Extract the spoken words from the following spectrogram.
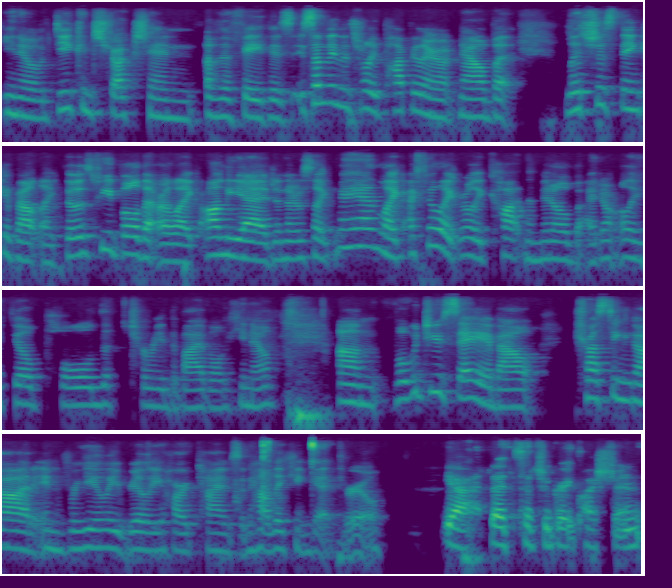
you know, deconstruction of the faith is, is something that's really popular now, but let's just think about like those people that are like on the edge and they're just like, man, like I feel like really caught in the middle, but I don't really feel pulled to read the Bible, you know? Um, what would you say about trusting God in really, really hard times and how they can get through? Yeah, that's such a great question.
